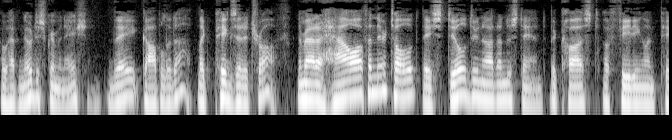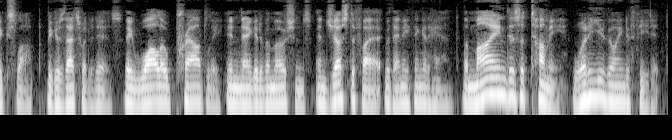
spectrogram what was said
who have no discrimination, they gobble it up like pigs at a trough. No matter how often they're told, they still do not understand the cost of feeding on pig slop because that's what it is. They wallow proudly in negative emotions and justify it with anything at hand. The mind is a tummy. What are you going to feed it?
